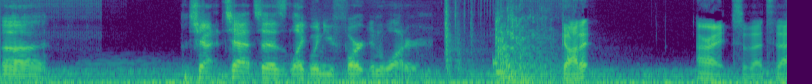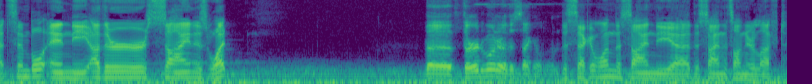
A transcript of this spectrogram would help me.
Uh. Chat chat says like when you fart in water. got it? All right, so that's that symbol, and the other sign is what? The third one or the second one? The second one, the sign, the uh, the sign that's on your left.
